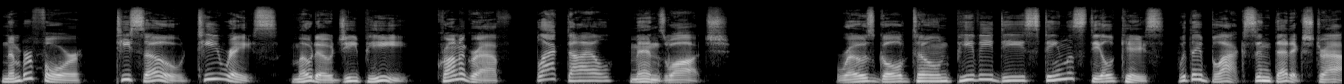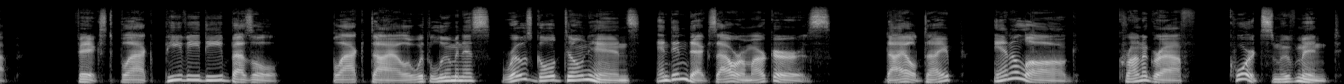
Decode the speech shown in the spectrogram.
Number 4. Tissot T Race Moto GP Chronograph Black Dial Men's Watch. Rose gold tone PVD stainless steel case with a black synthetic strap. Fixed black PVD bezel. Black dial with luminous rose gold tone hands and index hour markers. Dial type analog. Chronograph quartz movement.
